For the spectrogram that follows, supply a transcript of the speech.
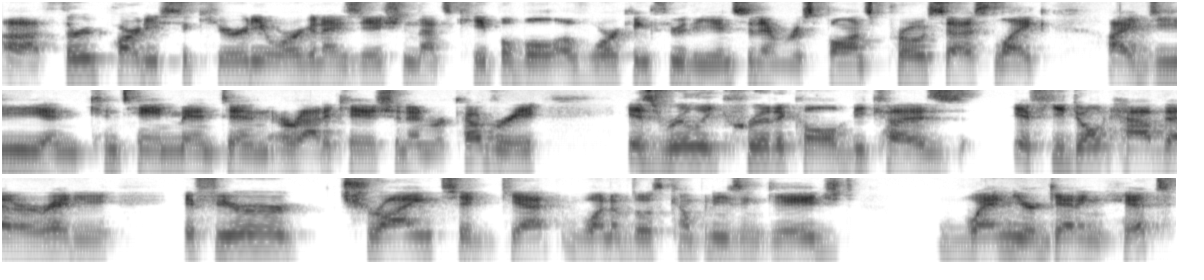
a third party security organization that's capable of working through the incident response process like ID and containment and eradication and recovery is really critical because if you don't have that already, if you're trying to get one of those companies engaged when you're getting hit,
